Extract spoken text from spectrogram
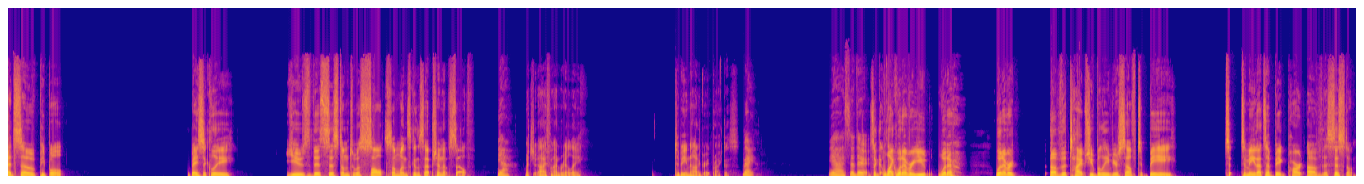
And so people basically use this system to assault someone's conception of self, Yeah, which I find really to be not a great practice. right. Yeah, so there It's like like whatever you whatever whatever of the types you believe yourself to be. To, to me, that's a big part of the system.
